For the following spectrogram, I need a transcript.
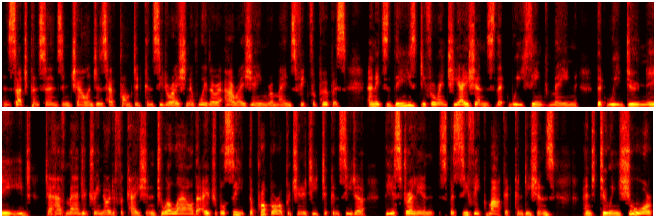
and such concerns and challenges have prompted consideration of whether our regime remains fit for purpose. And it's these differentiations that we think mean that we do need to have mandatory notification to allow the ACCC the proper opportunity to consider the Australian specific market conditions and to ensure,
